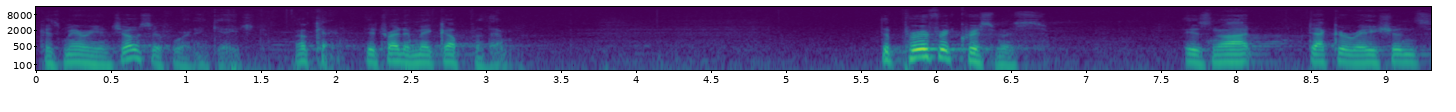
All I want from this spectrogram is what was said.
because Mary and Joseph weren't engaged. Okay, they're trying to make up for them. The perfect Christmas is not decorations,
